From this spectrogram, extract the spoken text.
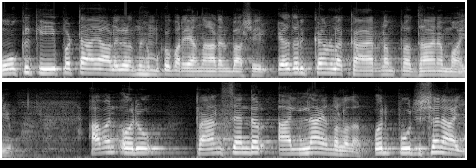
മൂക്ക് കീഴ്പ്പെട്ടായ ആളുകളെന്ന് നമുക്ക് പറയാം നാടൻ ഭാഷയിൽ എതിർക്കാനുള്ള കാരണം പ്രധാനമായും. അവൻ ഒരു ട്രാൻസ്ജെൻഡർ അല്ല എന്നുള്ളതാണ്. ഒരു പുരുഷനായി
